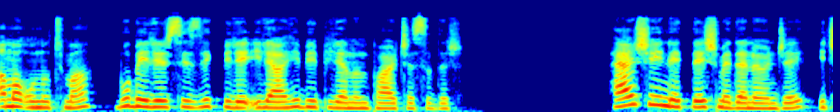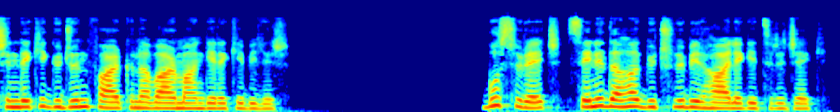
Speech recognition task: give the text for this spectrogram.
Ama unutma, bu belirsizlik bile ilahi bir planın parçasıdır. Her şey netleşmeden önce, içindeki gücün farkına varman gerekebilir. Bu süreç, seni daha güçlü bir hale getirecek.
